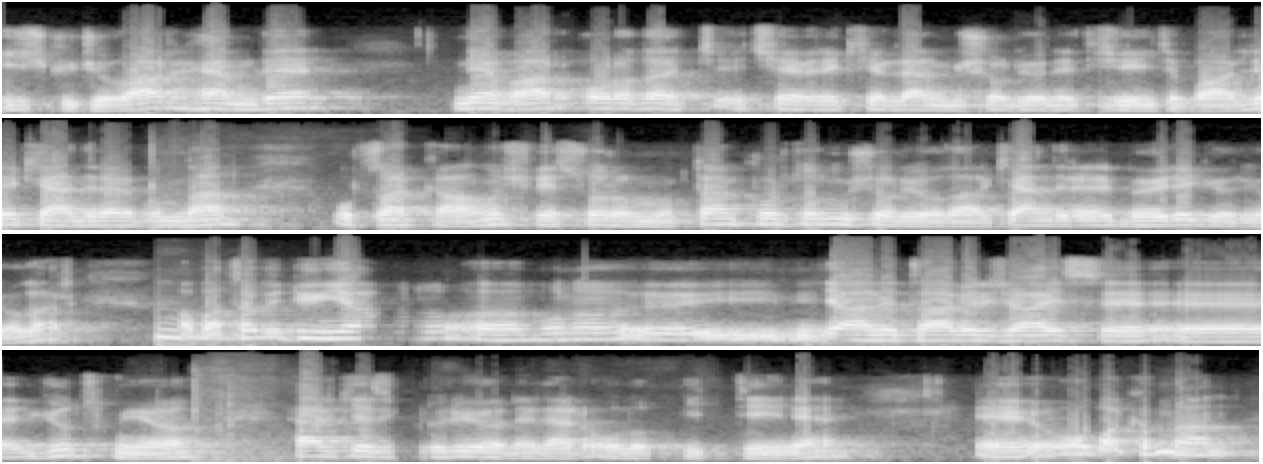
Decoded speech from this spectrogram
iş gücü var hem de ne var? Orada çevre kirlenmiş oluyor netice itibariyle. Kendileri bundan uzak kalmış ve sorumluluktan kurtulmuş oluyorlar. Kendileri böyle görüyorlar. Ama tabii dünya bunu, bunu e, yani tabiri caizse e, yutmuyor. Herkes görüyor neler olup bittiğini. E, O bakımdan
